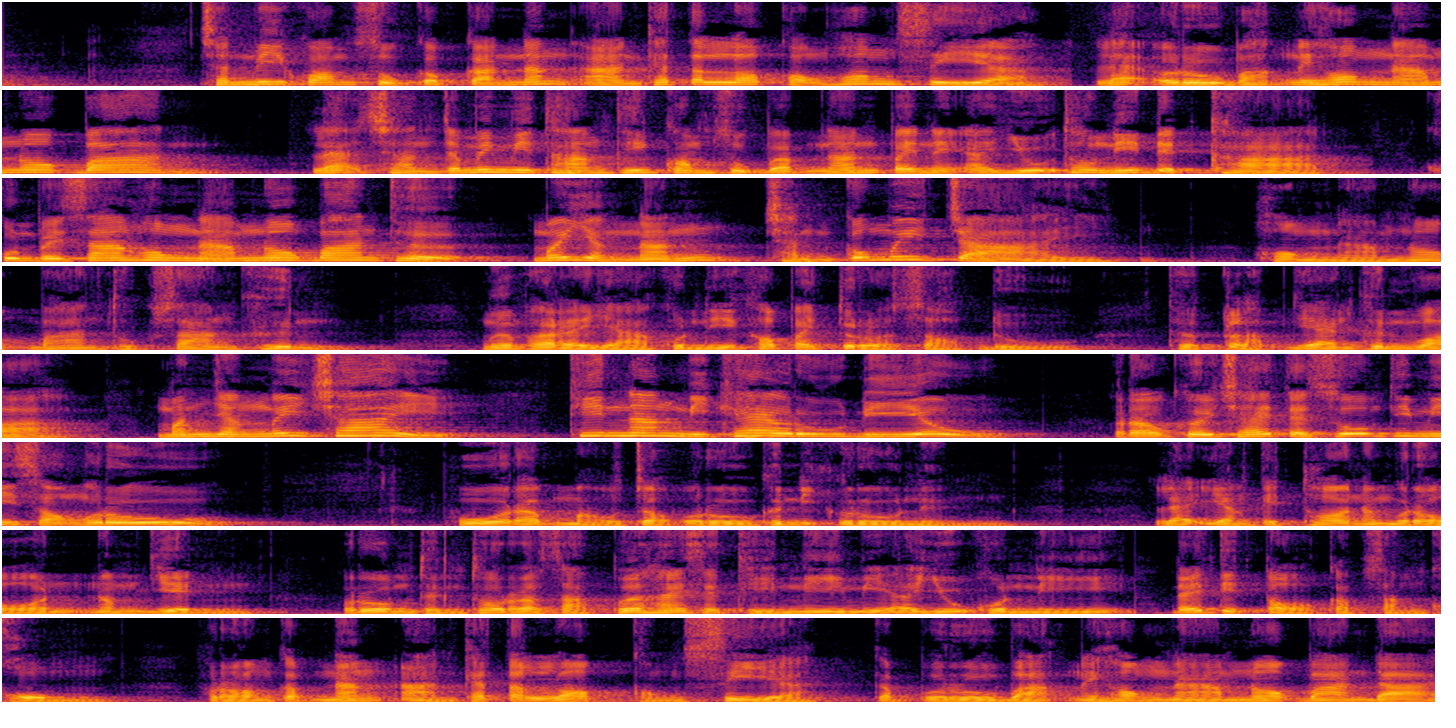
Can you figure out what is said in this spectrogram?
ฉันมีความสุขกับการนั่งอ่านแคตตาล็อกของห้องเซีย และรูบักในห้องน้ำนอกบ้าน และฉันจะไม่มีทางทิ้งความสุขแบบนั้นไปในอายุเท่านี้เด็ดขาด คุณไปสร้างห้องน้ำนอกบ้านเถอะ ไม่อย่างนั้นฉันก็ไม่จ่าย ห้องน้ำนอกบ้านถูกสร้างขึ้น เมื่อภรรยาคนนี้เข้าไปตรวจสอบดู เธอกลับแย้งขึ้นว่า มันยังไม่ใช่ ที่นั่งมีแค่รูเดียว เราเคยใช้แต่ส้วมที่มีสองรู ผู้รับเหมาเจาะรูขึ้นอีกรูหนึ่ง และยังติดท่อน้ำร้อน น้ำเย็น รวมถึงโทรศัพท์เพื่อให้เศรษฐีนีมีอายุคนนี้ได้ติดต่อกับสังคม พร้อมกับนั่งอ่านแคตตาล็อกของเซีย กับรูบักในห้องน้ำนอกบ้านได้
